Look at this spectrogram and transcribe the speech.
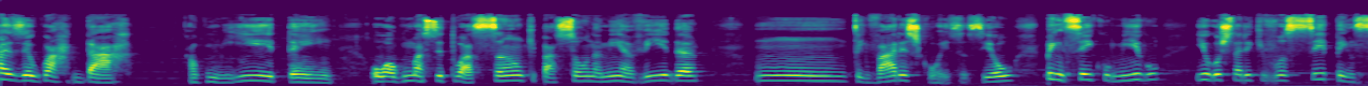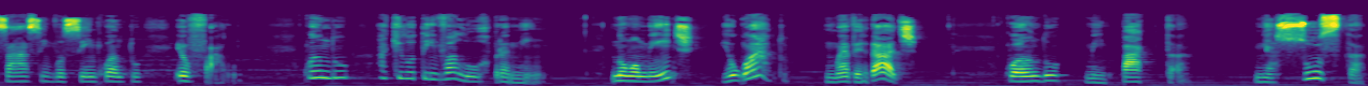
faz eu guardar algum item ou alguma situação que passou na minha vida? Hum, tem várias coisas. Eu pensei comigo e eu gostaria que você pensasse em você enquanto eu falo. Quando aquilo tem valor para mim, normalmente eu guardo, não é verdade? Quando me impacta, me assusta,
